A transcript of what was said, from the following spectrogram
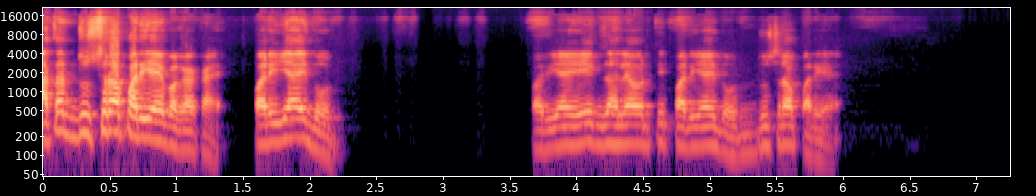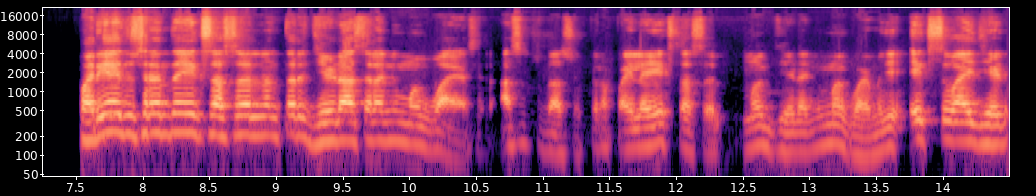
आता दुसरा पर्याय बघा काय. पर्याय दोन. पर्याय एक झाल्यावरती पर्याय दोन. दुसरा पर्याय. पर्याय दुसऱ्यांदा एक्स असेल नंतर झेड असेल आणि मग वाय असेल. असं सुद्धा असू शकतं. ना पहिला एक्स असेल मग झेड आणि मग वाय. म्हणजे एक्स वाय झेड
